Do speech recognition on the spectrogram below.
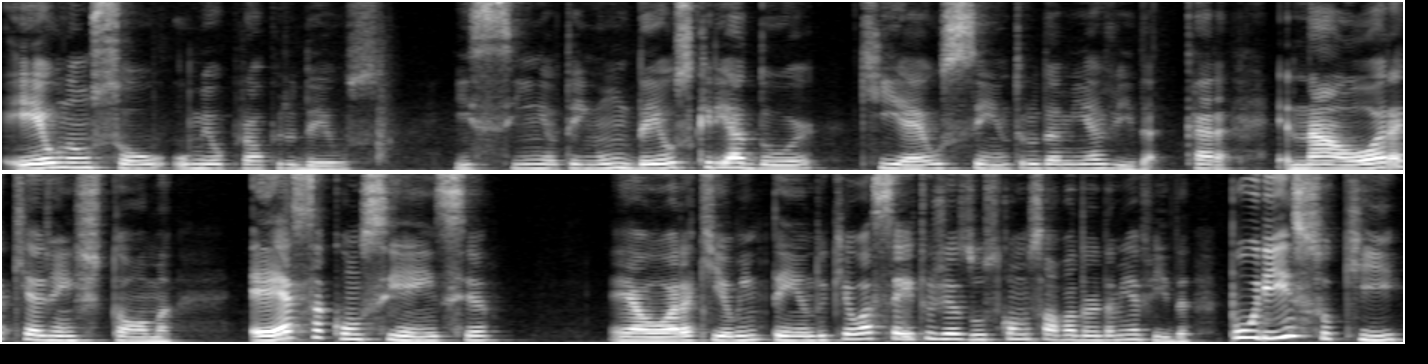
eu não sou o meu próprio Deus, e sim eu tenho um Deus criador que é o centro da minha vida. Cara, na hora que a gente toma essa consciência, é a hora que eu entendo que eu aceito Jesus como salvador da minha vida. Por isso que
